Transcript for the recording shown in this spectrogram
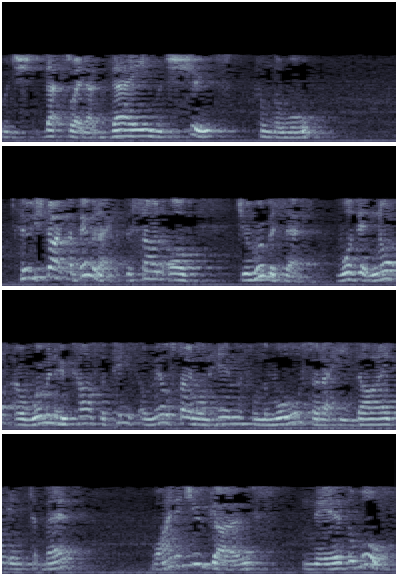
would sh- that sorry, that they would shoot from the wall? Who struck Abimelech, the son of Jerubbaal? Was it not a woman who cast a piece of millstone on him from the wall so that he died in Tebez? Why did you go near the wall.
